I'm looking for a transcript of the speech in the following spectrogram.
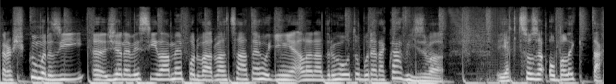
trošku mrzí, eh, že nevysíláme po 22. hodině, ale na druhou to bude taková výzva. Jak co zaobalit tak,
